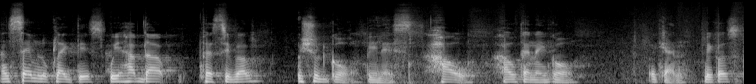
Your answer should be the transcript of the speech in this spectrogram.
And same look like this. We have the festival. We should go village. How? How can I go? We can because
